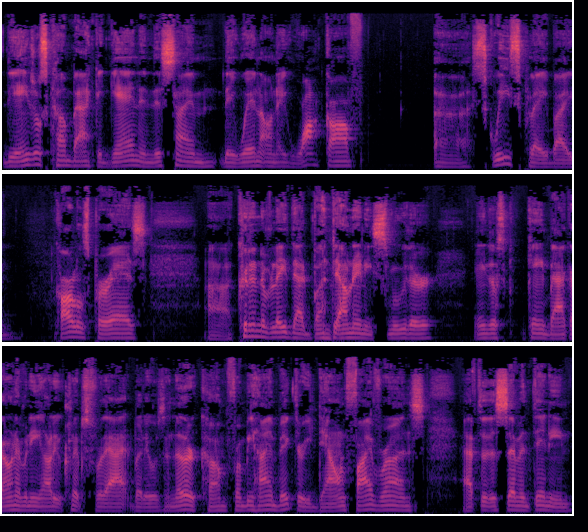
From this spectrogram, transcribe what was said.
the Angels come back again, and this time they win on a walk off uh, squeeze play by Carlos Perez. Uh, couldn't have laid that bun down any smoother. Angels came back. I don't have any audio clips for that, but it was another come from behind victory, down five runs after the seventh inning,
